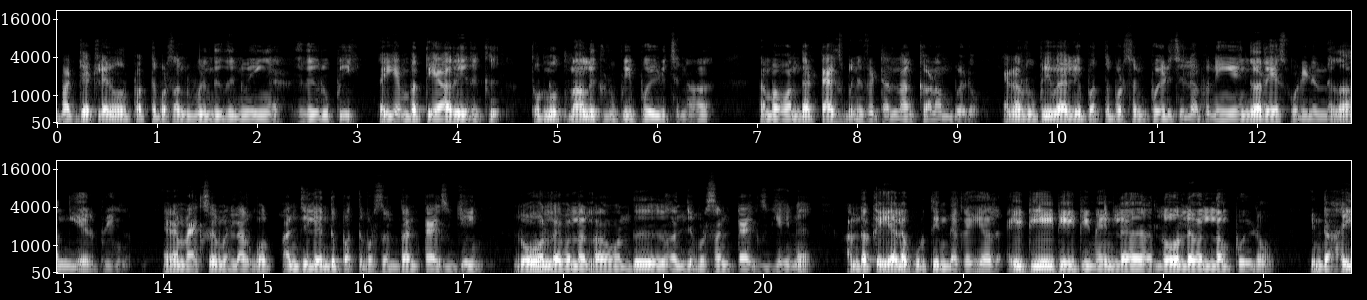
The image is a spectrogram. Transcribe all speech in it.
பட்ஜெட்லேருந்து ஒரு பத்து பர்சன்ட் விழுந்ததுன்னு வைங்க. இது ருப்பி எண்பத்தி ஆறு இருக்குது தொண்ணூற்றி நாலுக்கு ருப்பி போயிடுச்சுன்னா நம்ம வந்த டேக்ஸ் பெனிஃபிட் எல்லாம் காணாமல் போயிடும். ஏன்னா ருப்பி வேல்யூ பத்து பர்சன்ட் போயிடுச்சு இல்லை அப்போ நீங்கள் எங்கே ரேஸ் ஓடிட்டு இருந்தாலும் அங்கேயே இருப்பீங்க. ஏன்னா மேக்ஸிமம் எல்லாருக்கும் ஒரு அஞ்சுலேருந்து பத்து பர்சன்ட் தான் டேக்ஸ் கெயின் லோவர் லெவலெல்லாம் வந்து அஞ்சு பர்சன்ட் டேக்ஸ் கெயின் அந்த கையால் கொடுத்து இந்த கையால். எயிட்டி எயிட் எயிட்டி நைனில் லோவர் லெவல்லாம் போயிடும். இந்த ஹை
